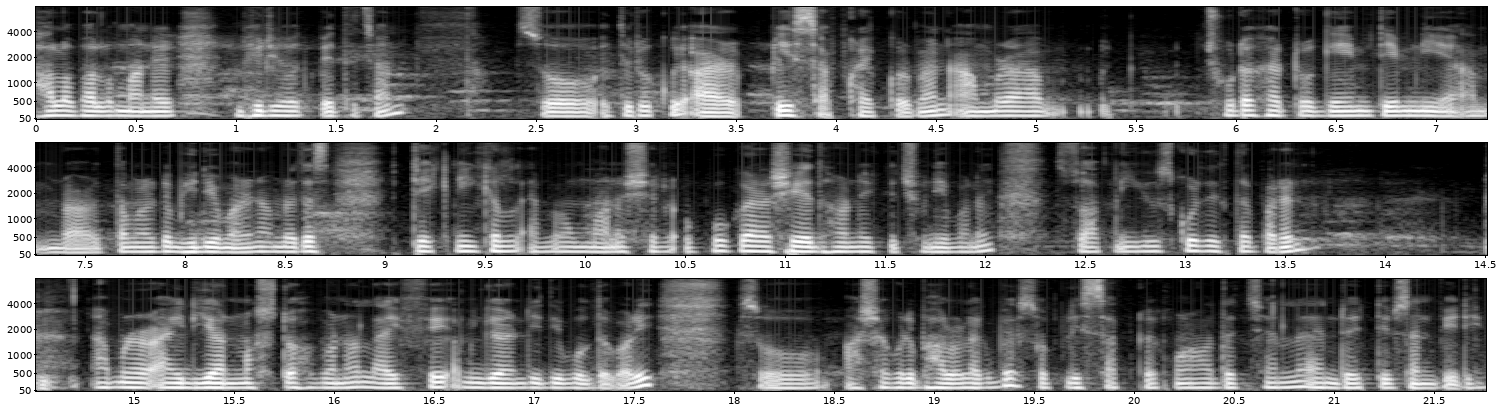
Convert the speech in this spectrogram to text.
ভালো ভালো মানের ভিডিও পেতে চান। সো এতটুকুই আর প্লিজ সাবস্ক্রাইব করবেন। আমরা ছোটোখাটো গেম টেম নিয়ে আমরা তেমন একটা ভিডিও বানাই আমরা জাস্ট টেকনিক্যাল এবং মানুষের উপকার সে ধরনের কিছু নিয়ে বানাই। সো আপনি ইউজ করে দেখতে পারেন। আপনার আইডিয়া নষ্ট হবে না লাইফে আমি গ্যারান্টি দিয়ে বলতে পারি। সো আশা করি ভালো লাগবে। সো প্লিজ সাবস্ক্রাইব করুন আমাদের channel Android tips and video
